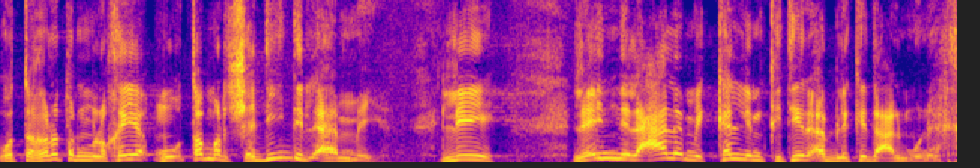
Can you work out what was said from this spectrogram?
والتغيرات المناخية مؤتمر شديد الأهمية. ليه؟ لأن العالم اتكلم كتير قبل كده على المناخ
